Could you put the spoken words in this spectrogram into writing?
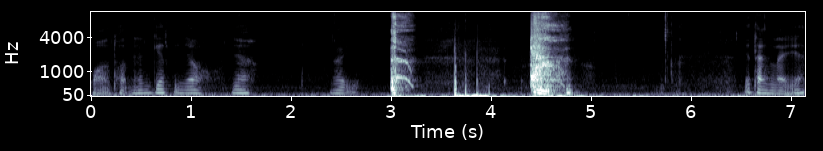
hòa thuận gắn kết với nhau nha. Đấy. Cái thằng này á,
